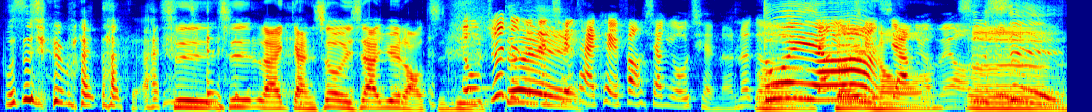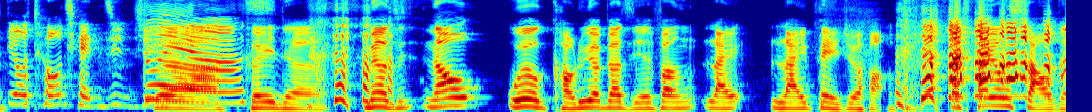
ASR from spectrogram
不是去拜大可爱，是 是来感受一下月老之力哎，，我觉得你的对前台可以放香油钱的那个，对呀香油可以哦气箱有没有？是不是嗯丢丢钱进去。对啊可以的，没有直，然后我有考虑要不要直接放来来配就好，他用扫的，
